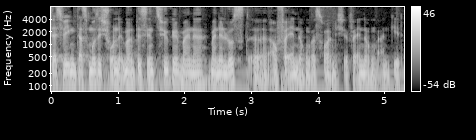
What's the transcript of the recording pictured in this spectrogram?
deswegen, das muss ich schon immer ein bisschen zügeln, meine, meine Lust äh, auf Veränderung, was räumliche Veränderungen angeht.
